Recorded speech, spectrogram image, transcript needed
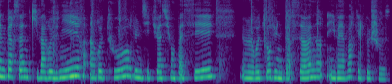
une personne qui va revenir, un retour d'une situation passée, le retour d'une personne. Il va y avoir quelque chose.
